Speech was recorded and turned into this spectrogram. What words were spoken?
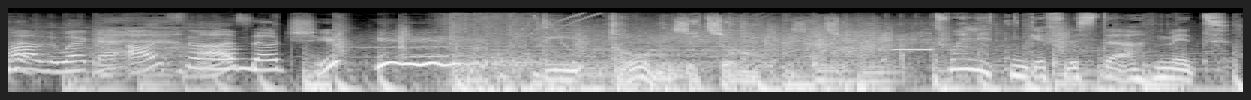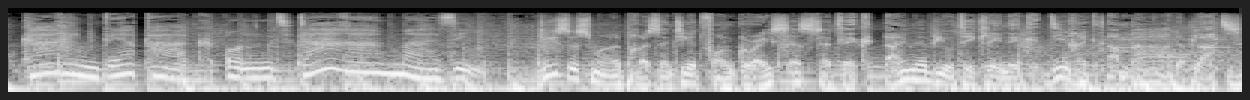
Mal schauen. Also. Also, tschüss. Die Thronsitzung. Toilettengeflüster mit Karin Beerpark und Dara Masi. Dieses Mal präsentiert von Grace Aesthetic, deine Beauty-Klinik direkt am Paradeplatz.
